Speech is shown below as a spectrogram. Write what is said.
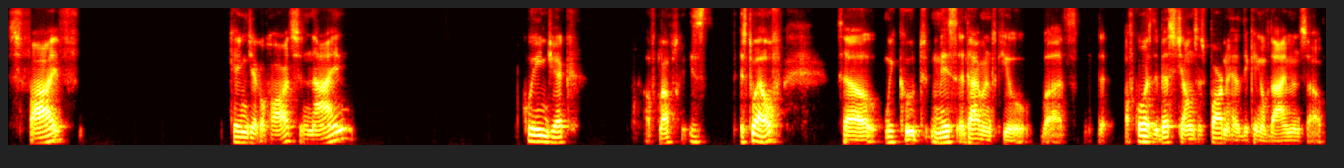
it's five, king, jack of hearts, nine, queen, jack of clubs is is 12. So we could miss a diamond cue, but the, of course the best chance is partner has the king of diamonds, so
